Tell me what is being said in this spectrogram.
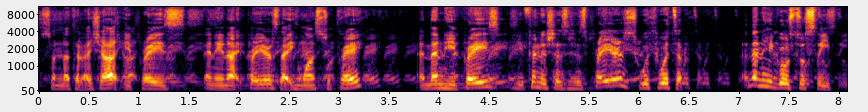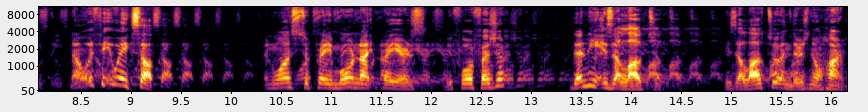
Sunnat al-Isha, he prays any night prayers that he wants to pray, and then he prays, he finishes his prayers with witr, and then he goes to sleep. Now if he wakes up and wants to pray more night prayers before Fajr, then he is allowed to. He's allowed to and there's no harm.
